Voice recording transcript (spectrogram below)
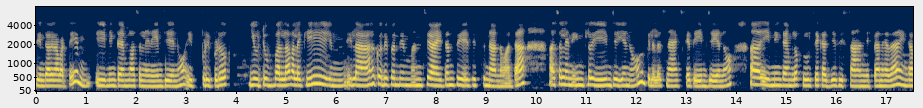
తింటారు కాబట్టి ఈవినింగ్ టైంలో అసలు నేను ఏం చేయను. ఇప్పుడు ఇప్పుడు యూట్యూబ్ వల్ల వాళ్ళకి ఇలా కొన్ని కొన్ని మంచి ఐటమ్స్ వేసిస్తున్నాను అన్నమాట. అసలు నేను ఇంట్లో ఏం చెయ్యను పిల్లల స్నాక్స్కి అయితే ఏం చేయను ఈవినింగ్ టైంలో ఫ్రూట్సే కట్ చేసి ఇస్తానని చెప్పాను కదా ఇంకా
